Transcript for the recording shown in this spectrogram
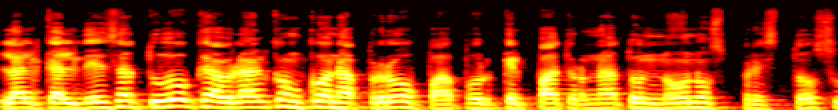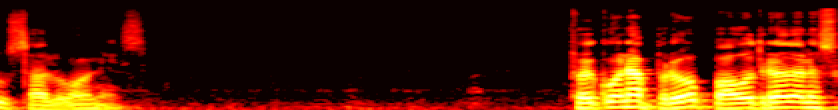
la alcaldesa tuvo que hablar con Conapropa porque el patronato no nos prestó sus salones. Fue Conapropa, otra de las,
